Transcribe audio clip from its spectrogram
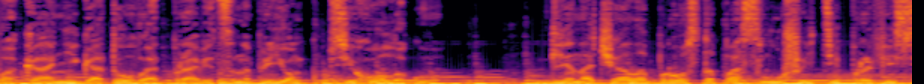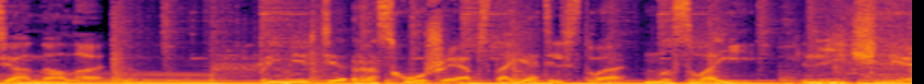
Пока не готовы отправиться на прием к психологу, для начала просто послушайте профессионала. Примерьте расхожие обстоятельства на свои, личные.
